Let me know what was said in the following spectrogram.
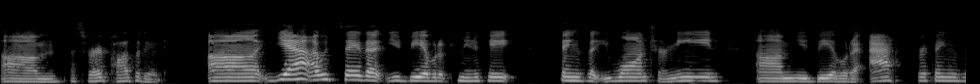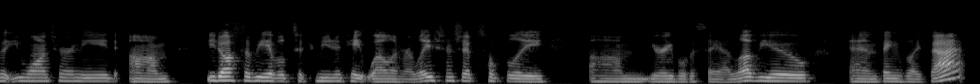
um, That's very positive. Uh, yeah, I would say that you'd be able to communicate things that you want or need. Um, you'd be able to ask for things that you want or need. Um, you'd also be able to communicate well in relationships. Hopefully, um, you're able to say, I love you and things like that.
